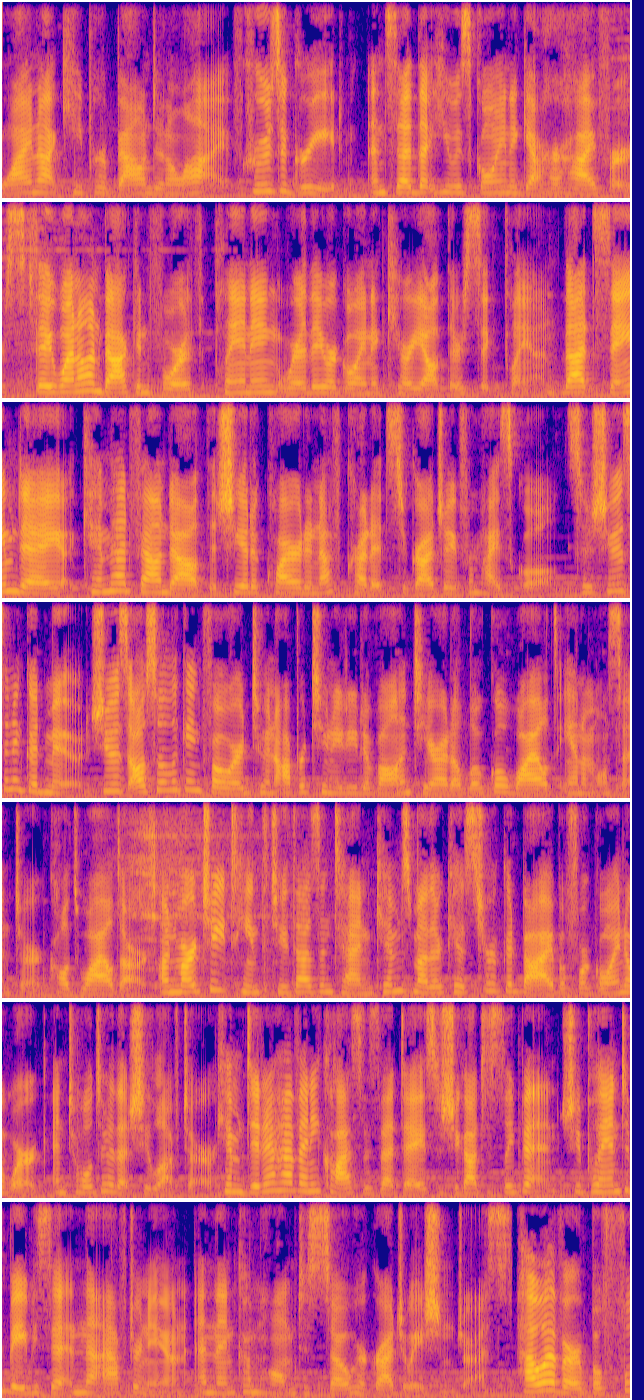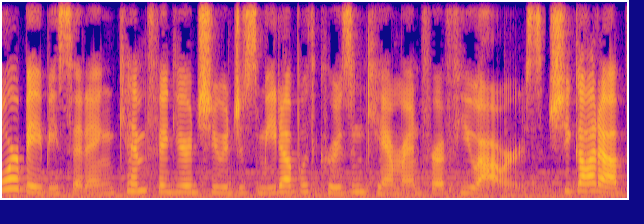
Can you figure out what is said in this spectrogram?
why not keep her bound and alive? Kruse agreed and said that he was going to get her high first. They went on back and forth, planning where they were going to carry out their sick plan. That same day, Kim had found out that she had acquired enough credits to graduate from high school, so she was in a good mood. She was also looking forward to an opportunity to volunteer at a local wild animal center called Wild Ark. On March 18, 2010, Kim's mother kissed her goodbye before going to work and told her that she loved her. Kim didn't have any classes that day, so she got to sleep in. She planned to babysit in the afternoon and then come home to sew her graduation dress. However, before babysitting, Kim figured she would just meet up with Kruse and Cameron for a few hours. She got up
